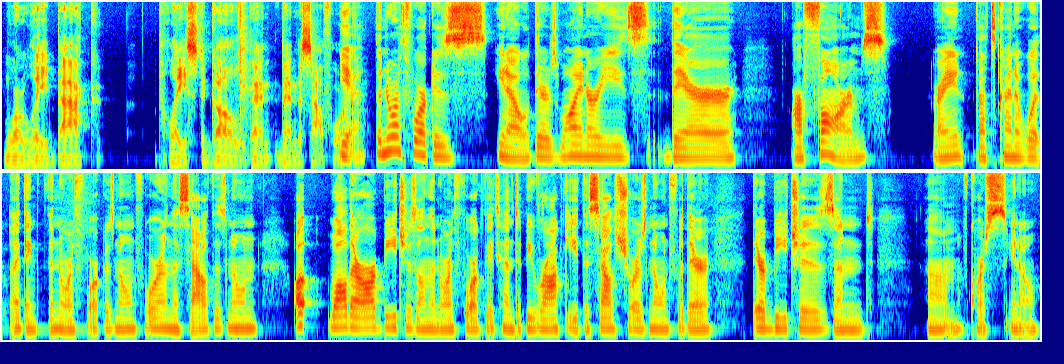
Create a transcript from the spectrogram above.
more laid back place to go than than the South Fork. Yeah. The North Fork is, you know, there's wineries, there are farms, right? That's kind of what I think the North Fork is known for, and the South is known. Uh, while there are beaches on the North Fork, they tend to be rocky. The South Shore is known for their their beaches, and um, of course, you know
